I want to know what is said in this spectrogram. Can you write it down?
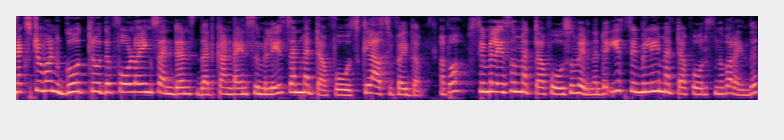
Next one go through the following sentence that contain similes and metaphors classify them അപ്പോൾ സിമിലീസും മെറ്റാഫോഴ്സും വരുന്നുണ്ട്. ഈ സിമിലി മെറ്റാഫോഴ്സ് എന്ന് പറയുന്നത്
